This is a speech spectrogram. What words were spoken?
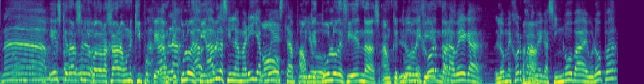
Nah, es quedarse en el Guadalajara, un equipo que, aunque tú lo defiendas. Habla sin la amarilla puesta, Aunque tú lo defiendas, aunque tú lo, lo mejor para Vega lo mejor para Vega, si no va a Europa,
